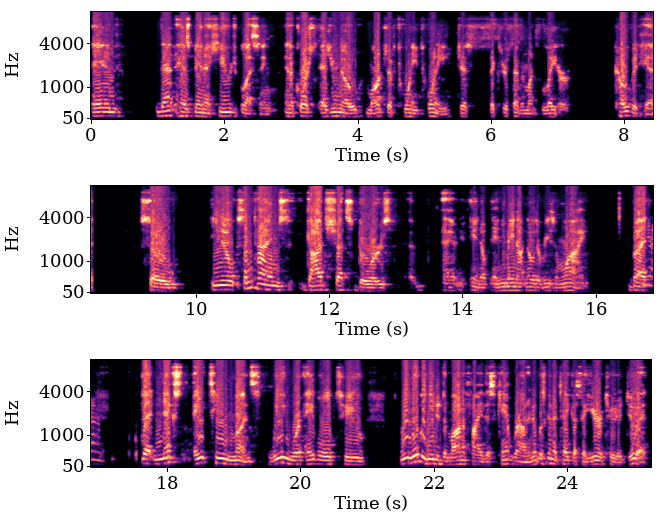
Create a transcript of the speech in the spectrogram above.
And that has been a huge blessing. And of course, as you know, March of 2020, just six or seven months later, COVID hit. So, you know, sometimes God shuts doors, uh, and you know, and you may not know the reason why, but yeah. that next 18 months, we were able to we knew we needed to modify this campground and it was going to take us a year or two to do it.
